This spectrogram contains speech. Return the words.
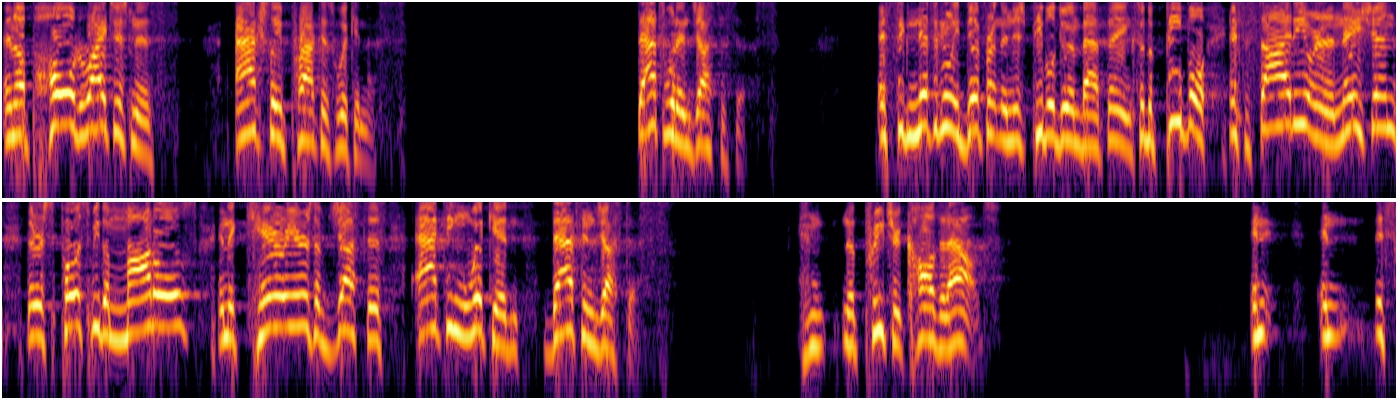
and uphold righteousness actually practice wickedness. That's what injustice is. It's significantly different than just people doing bad things. So the people in society or in a nation that are supposed to be the models and the carriers of justice acting wicked, that's injustice. And the preacher calls it out. And, and it's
